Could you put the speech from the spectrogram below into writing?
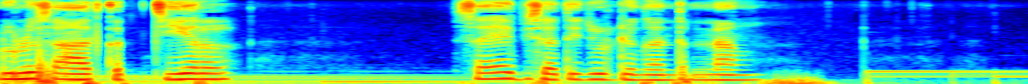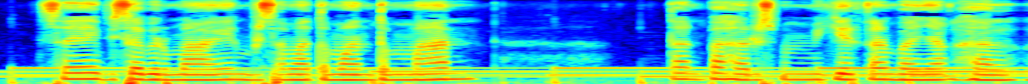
Dulu saat kecil, saya bisa tidur dengan tenang. Saya bisa bermain bersama teman-teman tanpa harus memikirkan banyak hal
